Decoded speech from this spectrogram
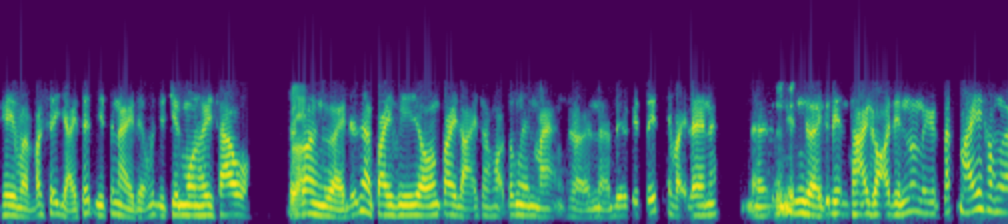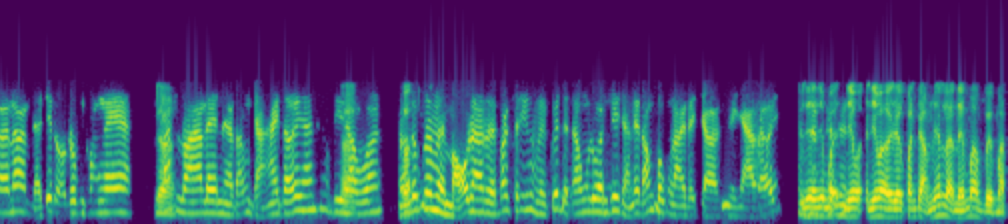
khi mà bác sĩ giải thích như thế này thì cũng chuyên môn hơi sâu Vâng. có người đứng là quay video quay lại xong họ tung lên mạng rồi đưa cái tít như vậy lên á À, những người cái điện thoại gọi thì nó tắt máy không nó để chế độ rung không nghe Dạ. tắt loa lên là ông chẳng ai tới hết không đi À. đâu á rồi Vâng. lúc đó mình mổ ra rồi bác sĩ phải quyết định ông luôn chứ chẳng lẽ đóng bụng lại để chờ người nhà tới nhưng, nhưng mà nhưng, mà- nhưng mà quan trọng nhất là nếu mà về mặt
